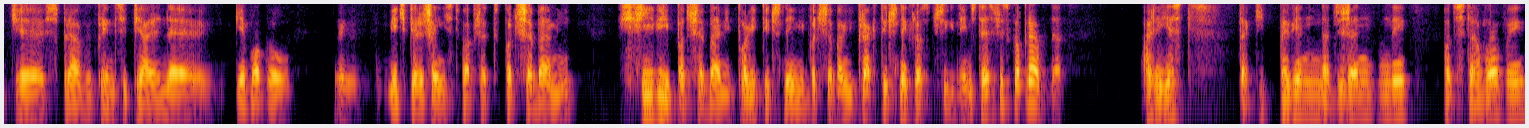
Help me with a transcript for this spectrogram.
gdzie sprawy pryncypialne nie mogą y, mieć pierwszeństwa przed potrzebami chwili, potrzebami politycznymi, potrzebami praktycznych rozstrzygnięć. To jest wszystko prawda, ale jest taki pewien nadrzędny, podstawowy,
